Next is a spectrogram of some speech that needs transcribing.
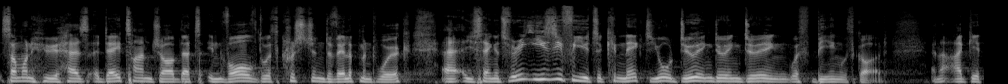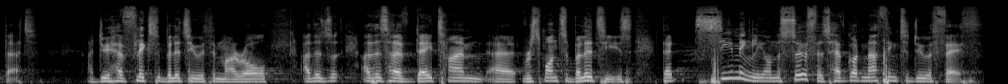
someone who has a daytime job that's involved with Christian development work, uh, you're saying it's very easy for you to connect your doing, doing, doing with being with God. And I, get that. I do have flexibility within my role. Others, others have daytime uh, responsibilities that seemingly on the surface have got nothing to do with faith.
